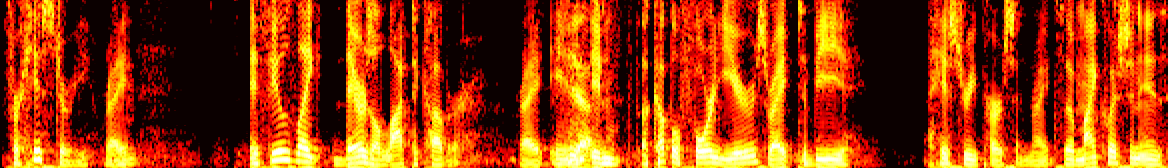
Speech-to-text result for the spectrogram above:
for history, right? It feels like there's a lot to cover, right? In Yeah. in a couple four years, right, to be a history person, right? So my question is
